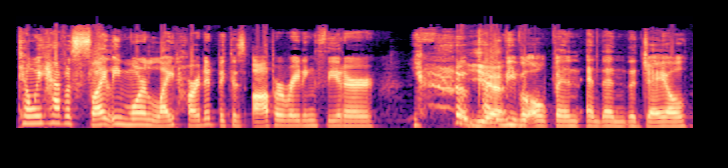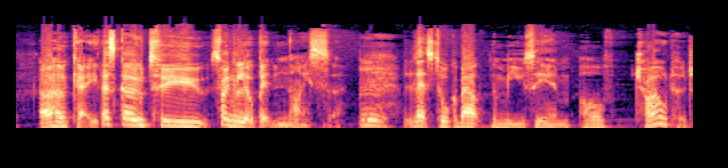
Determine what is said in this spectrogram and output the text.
can we have a slightly more lighthearted because operating theater, Yeah. people open and then the jail. Okay, let's go to something a little bit nicer. Mm. Let's talk about the Museum of Childhood.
